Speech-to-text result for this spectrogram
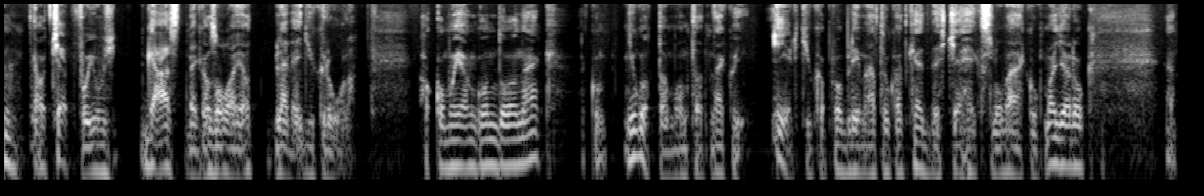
a cseppfolyós gázt meg az olajat levegyük róla. Ha komolyan gondolnák, akkor nyugodtan mondhatnák, hogy értjük a problémátokat, kedves csehek, szlovákok, magyarok, hát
